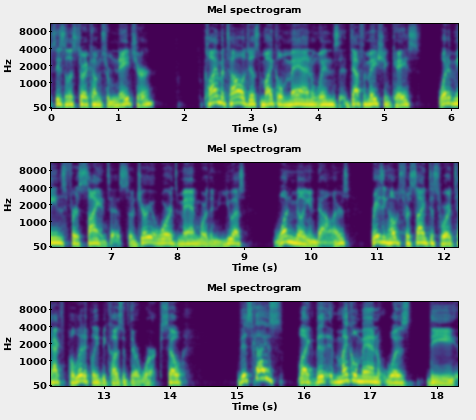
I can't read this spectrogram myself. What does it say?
See, so this story comes from Nature. Climatologist Michael Mann wins defamation case. What it means for scientists. So, jury awards Mann more than US $1 million, raising hopes for scientists who are attacked politically because of their work. So, this guy's like, the, Michael Mann was the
